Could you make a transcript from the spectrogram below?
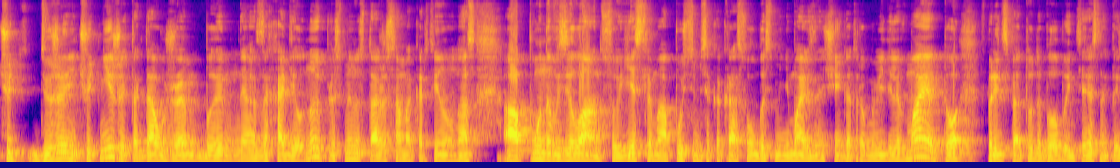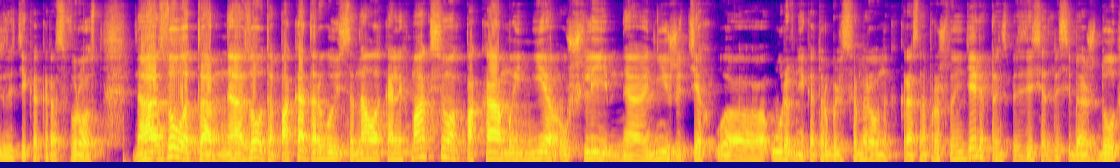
чуть движение чуть ниже, тогда уже бы заходил. Ну и плюс-минус та же самая картина у нас а, по новозеландцу. Если мы опустимся как раз в область минимальных значений, которые мы видели в мае, то в принципе оттуда было бы интересно перезайти как раз в рост. Золото, золото пока торгуется на локальных максимумах, пока мы не ушли ниже тех уровней, которые были сформированы как раз на прошлой неделе. В принципе, здесь я для себя жду,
